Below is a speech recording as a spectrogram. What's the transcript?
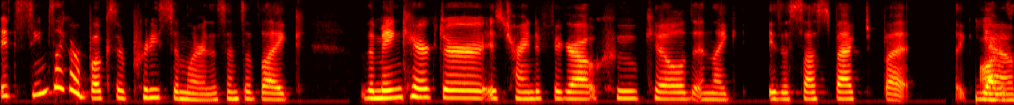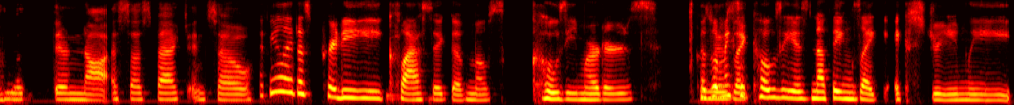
it seems like our books are pretty similar in the sense of like, the main character is trying to figure out who killed and like is a suspect, but like Yeah. obviously they're not a suspect, and so I feel like that's pretty classic of most cozy murders. Because what makes like it cozy is nothing's like extremely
